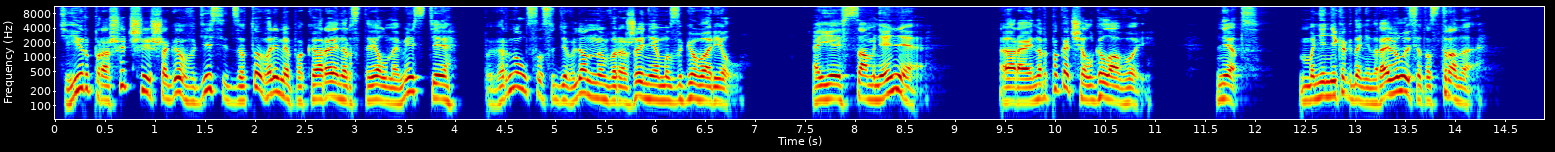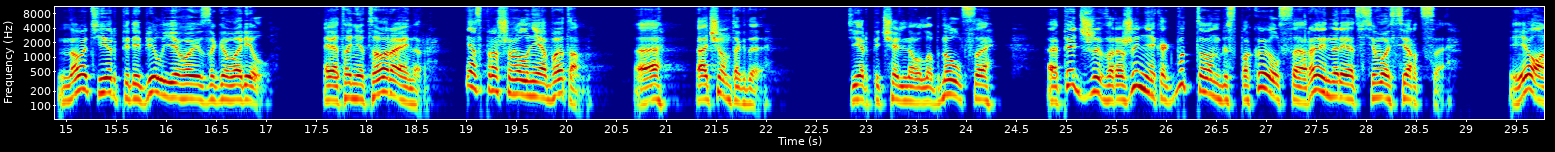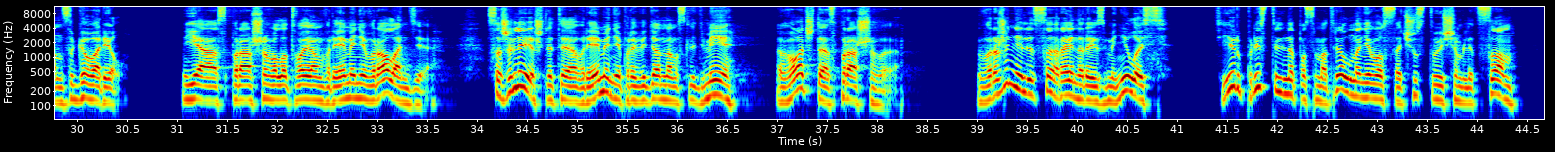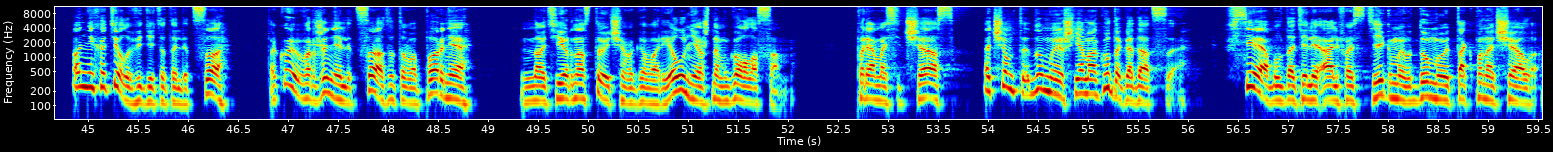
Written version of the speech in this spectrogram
Тир, прошедший шагов в десять за то время, пока Райнер стоял на месте, повернулся с удивленным выражением и заговорил. «А есть сомнения?» А Райнер покачал головой. «Нет, мне никогда не нравилась эта страна». Но Тир перебил его и заговорил. «Это не то, Райнер. Я спрашивал не об этом. А? О чем тогда?» Тир печально улыбнулся. Опять же, выражение, как будто он беспокоился о Райнере от всего сердца. И он заговорил. «Я спрашивал о твоем времени в Роланде. Сожалеешь ли ты о времени, проведенном с людьми? Вот что я спрашиваю». Выражение лица Райнера изменилось. Тир пристально посмотрел на него с сочувствующим лицом. Он не хотел увидеть это лицо, такое выражение лица от этого парня, но Тир настойчиво говорил нежным голосом. «Прямо сейчас, о чем ты думаешь, я могу догадаться. Все обладатели альфа-стигмы думают так поначалу,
